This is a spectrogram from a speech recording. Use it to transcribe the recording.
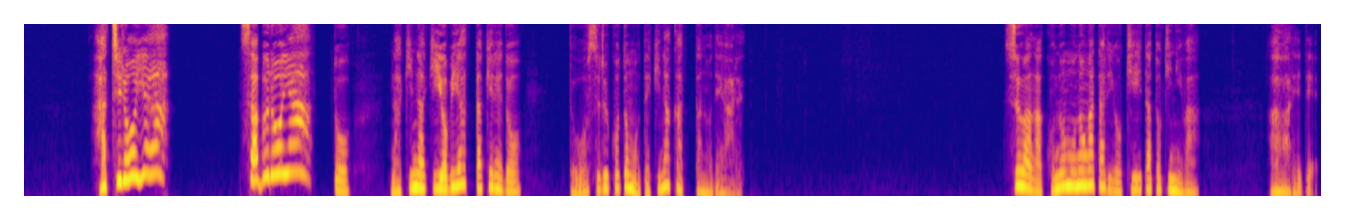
「八郎や三郎や!」と泣き泣き呼び合ったけれどどうすることもできなかったのである。諏訪がこの物語を聞いた時には哀れで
